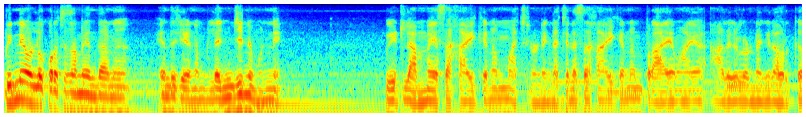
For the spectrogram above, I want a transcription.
പിന്നെയുള്ള കുറച്ച് സമയം എന്താണ്? എന്ത് ചെയ്യണം? ലഞ്ചിന് മുന്നേ. വീട്ടിൽ അമ്മയെ സഹായിക്കണം അച്ഛനുണ്ടെങ്കിൽ അച്ഛനെ സഹായിക്കണം പ്രായമായ ആളുകളുണ്ടെങ്കിൽ അവർക്ക്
